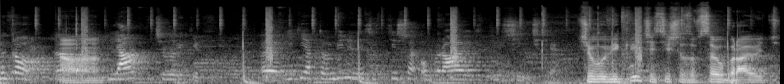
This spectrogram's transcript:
Дмитро, е, Ага. для чоловіків. Е, Які автомобілі найчастіше обирають ключічки? Чоловіки частіше за все обирають,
